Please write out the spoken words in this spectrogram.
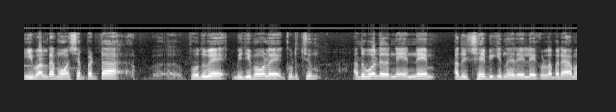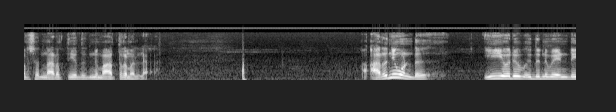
ഈ വളരെ മോശപ്പെട്ട പൊതുവെ ബിജിമോളെക്കുറിച്ചും അതുപോലെ തന്നെ എന്നെയും അധിക്ഷേപിക്കുന്ന നിലയിലേക്കുള്ള പരാമർശം നടത്തിയതിന് മാത്രമല്ല. അറിഞ്ഞുകൊണ്ട് ഈ ഒരു ഇതിനു വേണ്ടി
